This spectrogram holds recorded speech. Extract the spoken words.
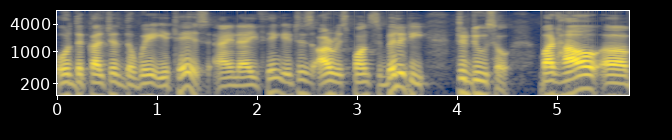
or the culture the way it is and I think it is our responsibility to do so. But how, uh,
